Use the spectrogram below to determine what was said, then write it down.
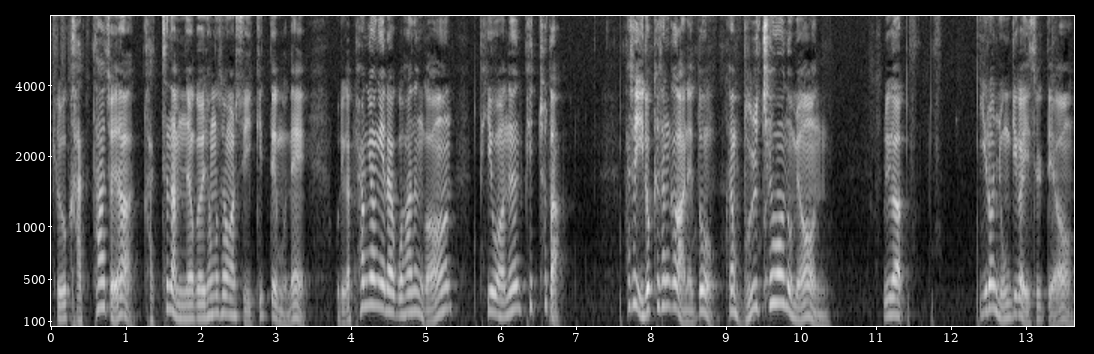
결국 같아져야 같은 압력을 형성할 수 있기 때문에 우리가 평형이라고 하는 건 P1은 P2다. 사실 이렇게 생각 안 해도 그냥 물 채워 놓으면 우리가 이런 용기가 있을 때요.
